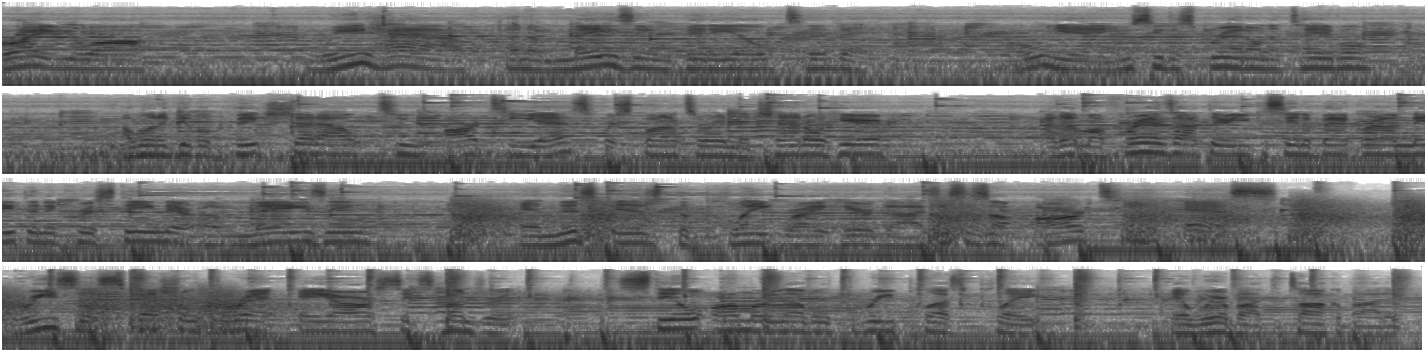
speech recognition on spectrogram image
All right, you all. We have an amazing video today. Oh yeah, you see the spread on the table? I want to give a big shout out to RTS for sponsoring the channel here. I got my friends out there, you can see in the background, Nathan and Christine, they're amazing. And this is the plate right here, guys. This is a RTS Reses Special Threat AR600 Steel Armor Level 3 Plus plate. And we're about to talk about it.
